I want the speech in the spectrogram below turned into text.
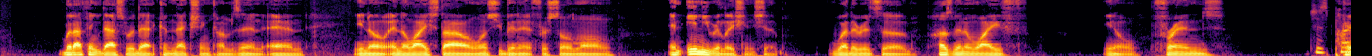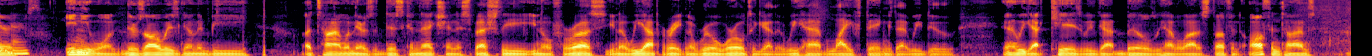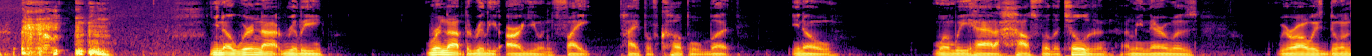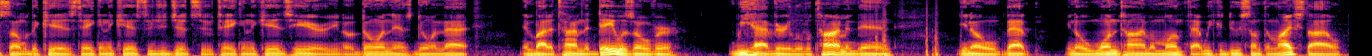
but I think that's where that connection comes in. And, you know, in the lifestyle, once you've been in it for so long, in any relationship, whether it's a husband and wife, you know, friends, just partners, parent, anyone, there's always going to be a time when there's a disconnection, especially, you know, for us, you know, we operate in the real world together. We have life things that we do. You know, we got kids, we've got bills, we have a lot of stuff. And oftentimes, you know, we're not really we're not the really argue and fight type of couple, but you know, when we had a house full of children, I mean, there was we were always doing something with the kids, taking the kids to jujitsu, taking the kids here, you know, doing this, doing that, and by the time the day was over, we had very little time, and then, you know, that you know one time a month that we could do something lifestyle,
